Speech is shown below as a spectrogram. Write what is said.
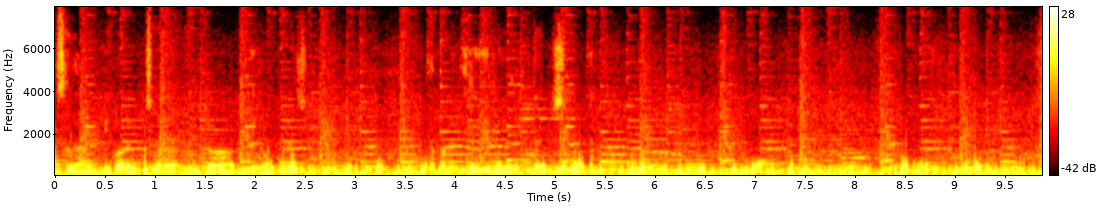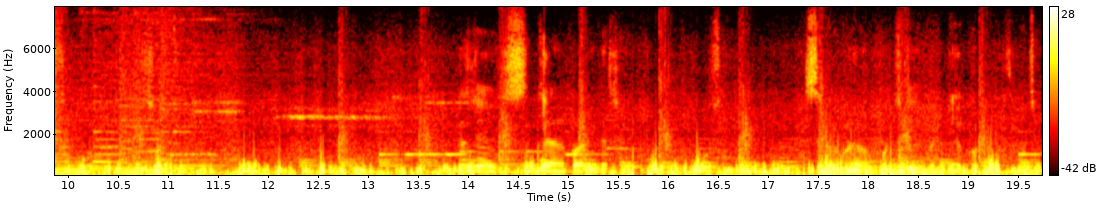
অসাধারণ কী করে? ছোট একটু এরকম করেছে। তারপরে ধীরে ধীরে যাচ্ছি কেরান পাড়ার কাছে খুব সুন্দর। প্যান্ডেল করে প্রতি বছর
